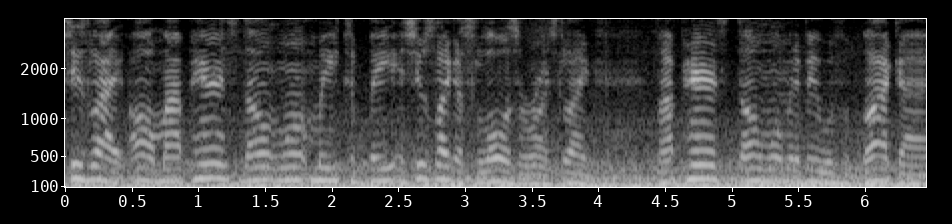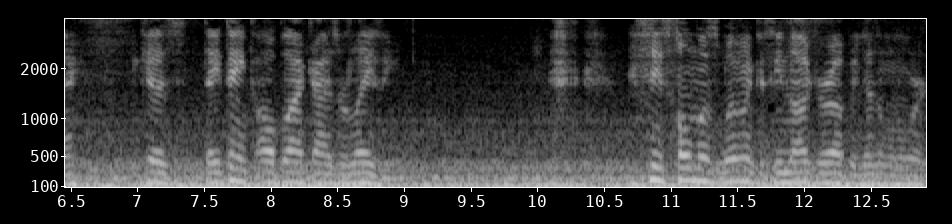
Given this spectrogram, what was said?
She's like, "Oh, my parents don't want me to be," and she was like as slow as a run. She's like, "My parents don't want me to be with a black guy because they think all black guys are lazy." She's homeless woman because he knocked her up. He doesn't want to work.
